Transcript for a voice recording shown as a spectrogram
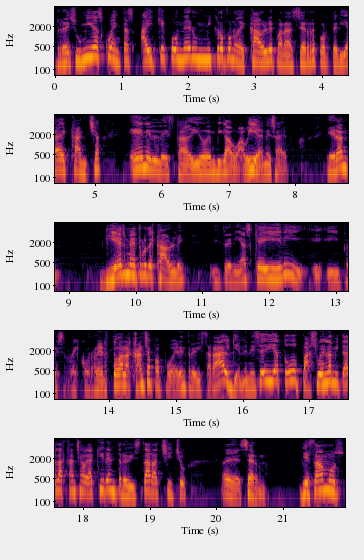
Resumidas cuentas, hay que poner un micrófono de cable para hacer reportería de cancha en el estadio de Envigado. Había en esa época. Eran 10 metros de cable y tenías que ir y, pues recorrer toda la cancha para poder entrevistar a alguien. En ese día todo pasó en la mitad de la cancha, había que ir a entrevistar a Chicho eh, Serna. Y estábamos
